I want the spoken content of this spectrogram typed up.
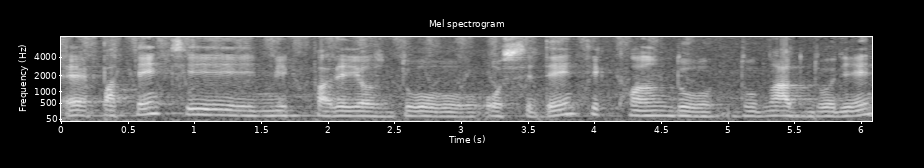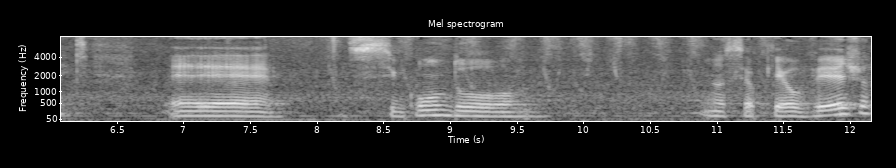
É patente, me parei do Ocidente, quando do lado do Oriente, é, segundo não sei o que eu vejo,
